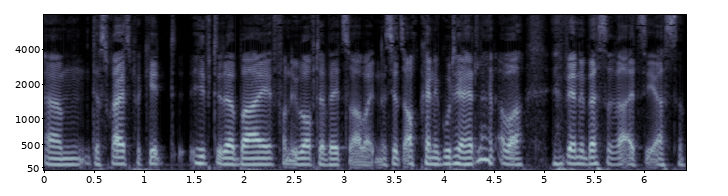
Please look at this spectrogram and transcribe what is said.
ähm, das Freiheitspaket hilft dir dabei, von über auf der Welt zu arbeiten. ist jetzt auch keine gute Headline, aber wäre eine bessere als die erste.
